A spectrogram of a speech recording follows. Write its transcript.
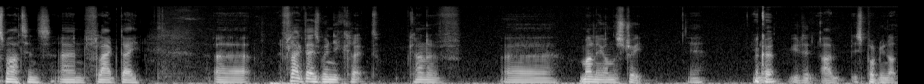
Housemartins and Flag Day. Uh, Flag Day is when you collect kind of uh, money on the street. Yeah. You know, Okay. you did, um, it's probably not.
